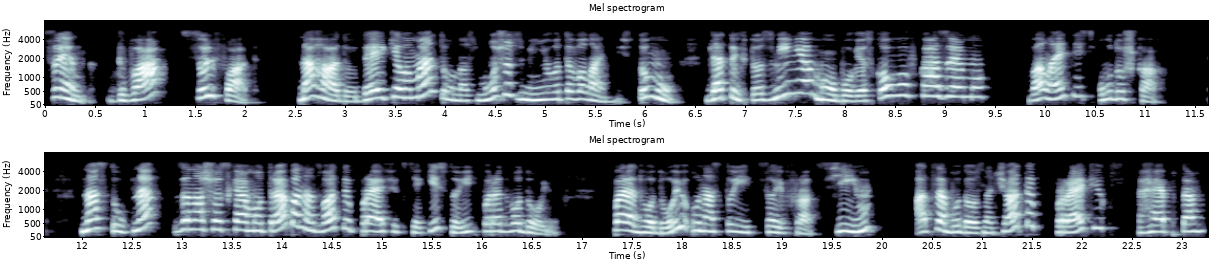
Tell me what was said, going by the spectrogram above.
Цинк 2 сульфат. Нагадую, деякі елементи у нас можуть змінювати валентність. Тому для тих, хто змінює, ми обов'язково вказуємо валентність у дужках. Наступне, за нашою схемою, треба назвати префікс, який стоїть перед водою. Перед водою у нас стоїть цифра 7, а це буде означати префікс гепта.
